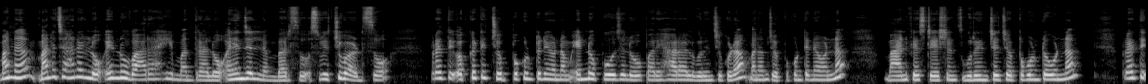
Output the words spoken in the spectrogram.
మన మన ఛానల్లో ఎన్నో వారాహి మంత్రాలు ఏంజల్ నెంబర్స్ స్విచ్ వర్డ్స్ ప్రతి ఒక్కటి చెప్పుకుంటూనే ఉన్నాం. ఎన్నో పూజలు పరిహారాల గురించి కూడా మనం చెప్పుకుంటూనే ఉన్నాం. మేనిఫెస్టేషన్స్ గురించి చెప్పుకుంటూ ఉన్నాం. ప్రతి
